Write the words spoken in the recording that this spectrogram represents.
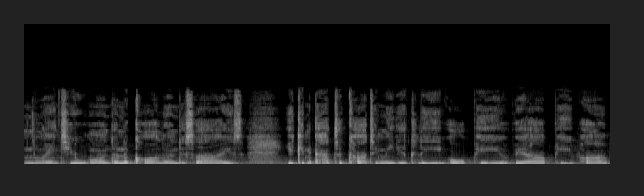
length you want and the color and the size. You can add to cart immediately or pay via paypal.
